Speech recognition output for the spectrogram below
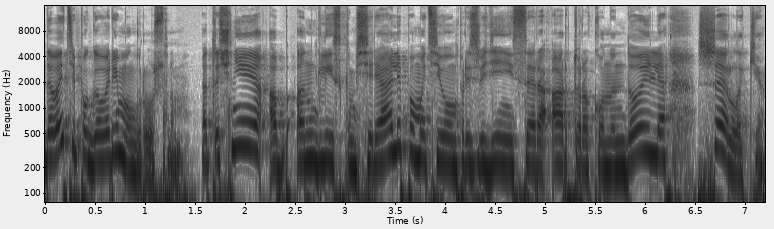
Давайте поговорим о грустном. А точнее об английском сериале по мотивам произведений сэра Артура Конан Дойля «Шерлоки».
